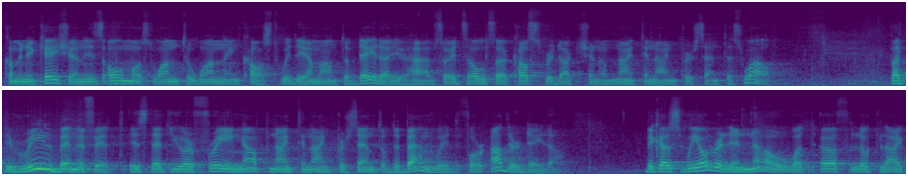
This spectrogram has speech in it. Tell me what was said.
communication is almost one-to-one -one in cost with the amount of data you have. So it's also a cost reduction of 99% as well. But the real benefit is that you are freeing up 99% of the bandwidth for other data. Because we already know what Earth looked like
